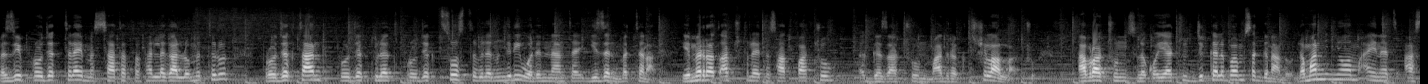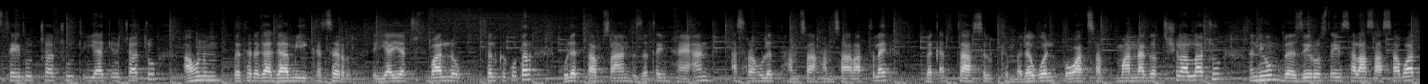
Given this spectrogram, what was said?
በዚህ ፕሮጀክት ላይ መሳተፍ እፈልጋለሁ የምትሉት ፕሮጀክት አንድ፣ ፕሮጀክት ሁለት፣ ፕሮጀክት ሶስት ብለን እንግዲህ ወደ እናንተ ይዘን መጥተናል። የመረጣችሁት ላይ ተሳትፋችሁ እገዛችሁን ማድረግ ትችላላችሁ። አብራችሁን ስለቆያችሁ እጅግ ከልብ አመሰግናለሁ። ለማንኛውም አይነት አስተያየቶቻችሁ፣ ጥያቄዎቻችሁ አሁንም በተደጋጋሚ ከስር እያያችሁት ባለው ስልክ ቁጥር 2519211254 ላይ በቀጥታ ስልክ መደወል በ WhatsApp ማናገር ትችላላችሁ። እንዲሁም በ0937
